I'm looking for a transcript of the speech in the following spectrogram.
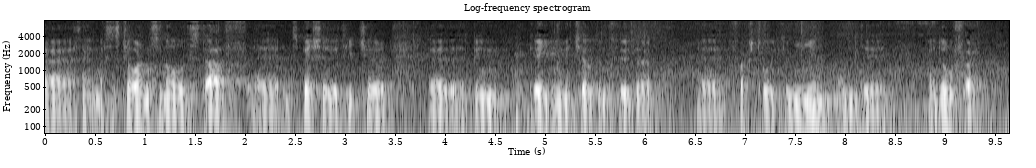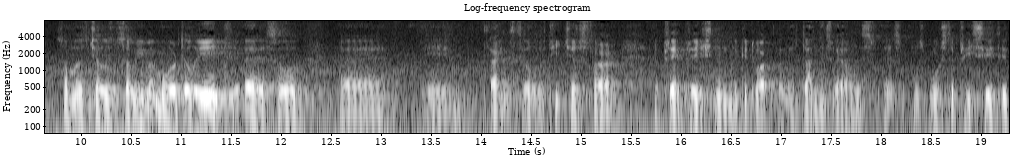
uh, I thank Mrs. Torrance and all the staff, uh, and especially the teacher uh, that has been guiding the children through their uh, first Holy Communion. And uh, I know for some of the children it's a wee bit more delayed. Uh, so uh, um, thanks to all the teachers for the preparation and the good work that they've done as well. It's, it's, it's most appreciated.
